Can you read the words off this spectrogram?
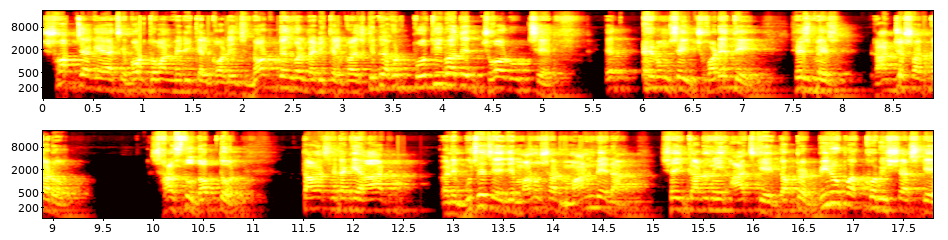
সব জায়গায় আছে, Bardhaman medical college, north Bengal medical college, কিন্তু এখন প্রতিবাদের ঝড় উঠছে। এবং সেই ঝড়েতে শেষমেশ রাজ্য সরকারও, স্বাস্থ্য দপ্তর, তারা সেটাকে আর মানে বুঝেছে যে মানুষ আর মানবে না। সেই কারণেই আজকে ডক্টর বিরূপাক্ষ বিশ্বাসকে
